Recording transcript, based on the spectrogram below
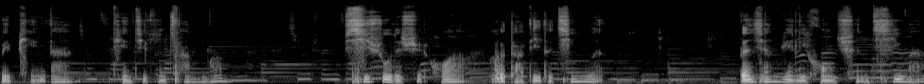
为平安添几分苍茫。稀疏的雪花和大地的亲吻，本想远离红尘凄婉，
